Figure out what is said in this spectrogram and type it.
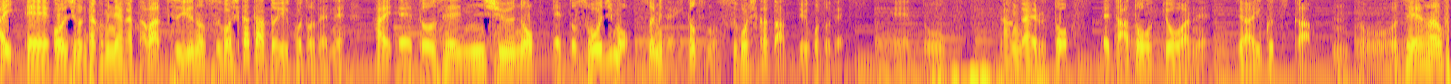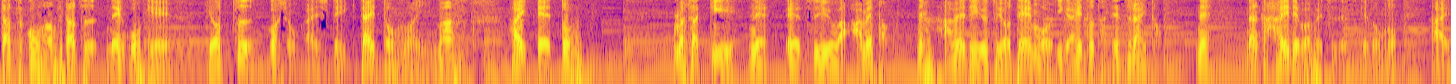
はい、えー、今週の匠の館は、梅雨の過ごし方ということでね、はい、えっ、ー、と、先週の、えっ、ー、と、掃除も、そういう意味では一つの過ごし方ということで、えっ、ー、と、考えると、えっ、と、あと今日はね、じゃあいくつか、うんと、前半2つ、後半2つ、ね、合計4つご紹介していきたいと思います。はい、えっ、と、まあ、さっきね、え梅雨は雨と、ね、雨で言うと予定も意外と立てづらいと、なんか入れば別ですけども、はい。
